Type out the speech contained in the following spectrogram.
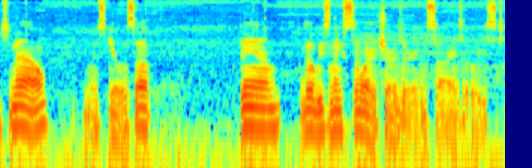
So now, when I scale this up, bam, there'll be something similar to Charizard in size at least.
